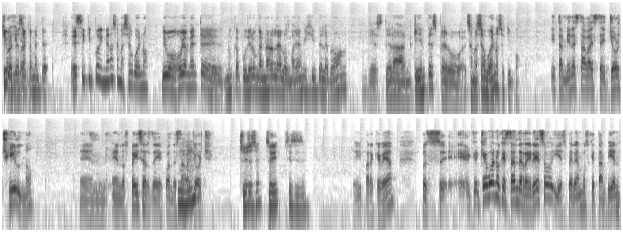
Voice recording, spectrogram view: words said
Herbert. exactamente. Ese equipo de Indiana se me hacía bueno. Digo, obviamente nunca pudieron ganarle a los Miami Heat de LeBron. Este, eran clientes, pero se me hacía bueno ese equipo. Y también estaba este George Hill, ¿no? En, los Pacers de cuando estaba George. Sí, sí, sí. Sí, sí, sí, sí. para que vean. Pues eh, qué bueno que están de regreso y esperemos que también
